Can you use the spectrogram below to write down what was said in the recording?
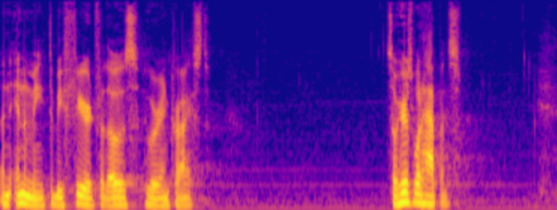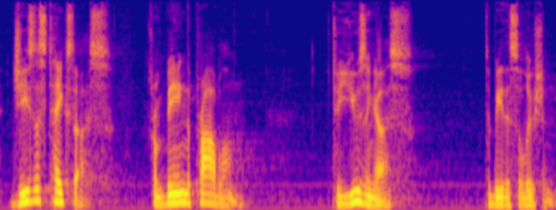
an enemy to be feared for those who are in Christ. So here's what happens Jesus takes us from being the problem to using us to be the solution.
